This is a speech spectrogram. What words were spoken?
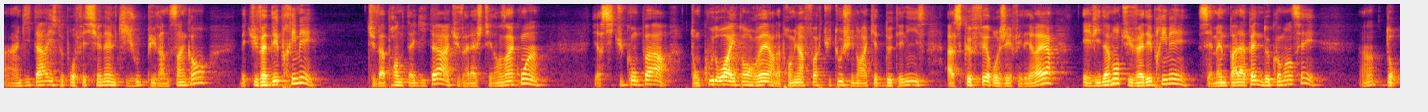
à un guitariste professionnel qui joue depuis 25 ans, mais tu vas déprimer. Tu vas prendre ta guitare et tu vas l'acheter dans un coin. Si tu compares ton coup droit et ton revers la première fois que tu touches une raquette de tennis à ce que fait Roger Federer, évidemment tu vas déprimer. C'est même pas la peine de commencer. Hein. Donc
